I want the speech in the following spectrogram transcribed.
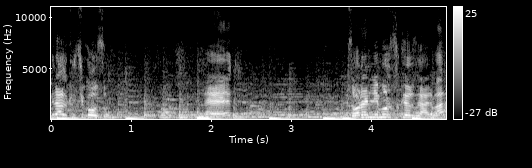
Biraz küçük olsun. Evet. Sonra limon sıkıyoruz galiba.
